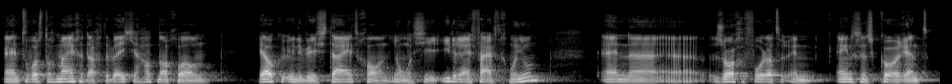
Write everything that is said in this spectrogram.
En toen was toch mijn gedachte, weet je, had nou gewoon elke universiteit gewoon, jongens, hier iedereen 50 miljoen. En uh, zorg ervoor dat er een enigszins coherent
